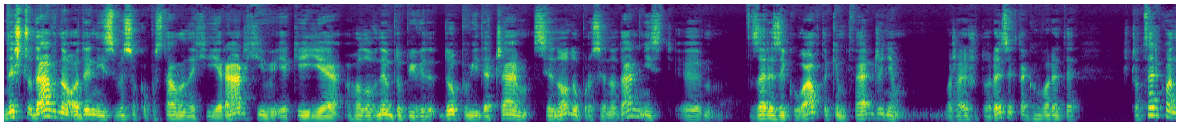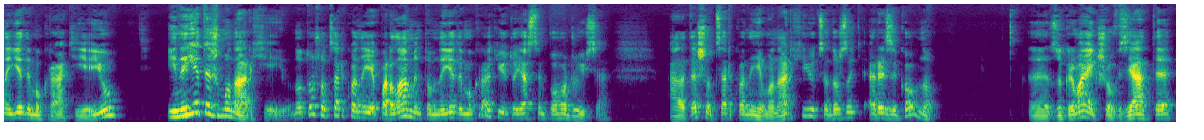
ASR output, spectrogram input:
Нещодавно один із високопоставлених ієрархів, який є головним доповідачем синоду про синодальність, ем, заризикував таким твердженням, вважаю, що то ризик так говорити, що церква не є демократією і не є теж монархією. Ну то, що церква не є парламентом, не є демократією, то я з цим погоджуюся. Але те, що церква не є монархією, це досить ризиковно. Е, Зокрема, якщо взяти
